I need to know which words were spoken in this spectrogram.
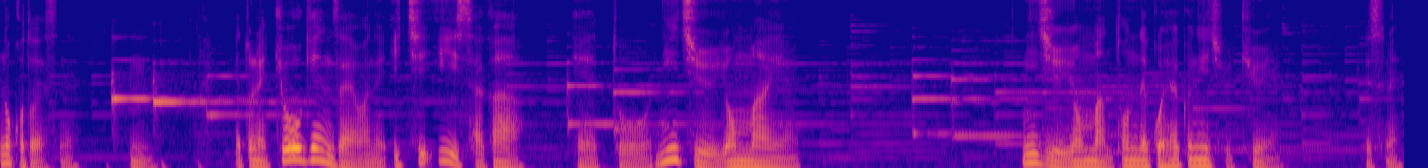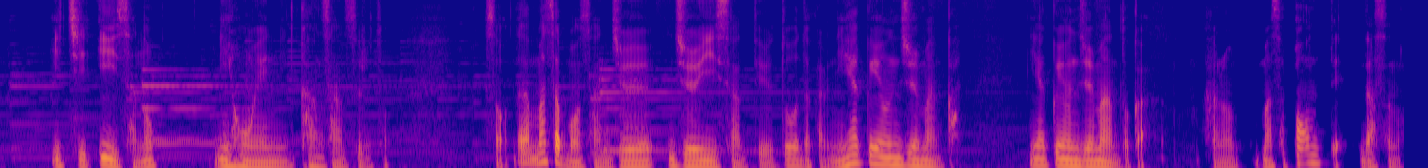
のことですね。うん。えっとね今日現在はね1イーサがえっと24万円。24万飛んで529円ですね。1イーサの日本円に換算すると。そう。だからまさぽんさん 10, 10イーサっていうとだから240万か。240万とかあのまさポンって出すの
